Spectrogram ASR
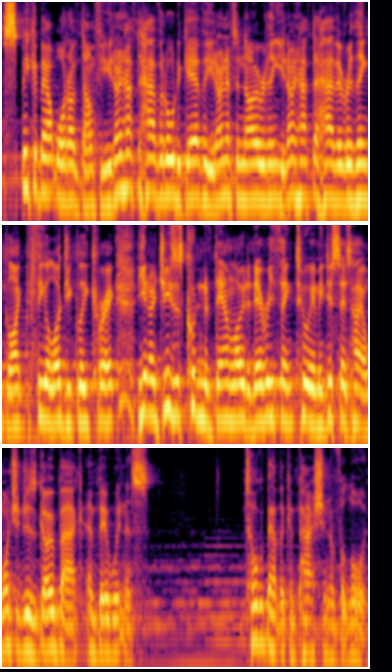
speak about what I've done for you. You don't have to have it all together. You don't have to know everything. You don't have to have everything like theologically correct. You know, Jesus couldn't have downloaded everything to him. He just says, Hey, I want you to just go back and bear witness. Talk about the compassion of the Lord.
